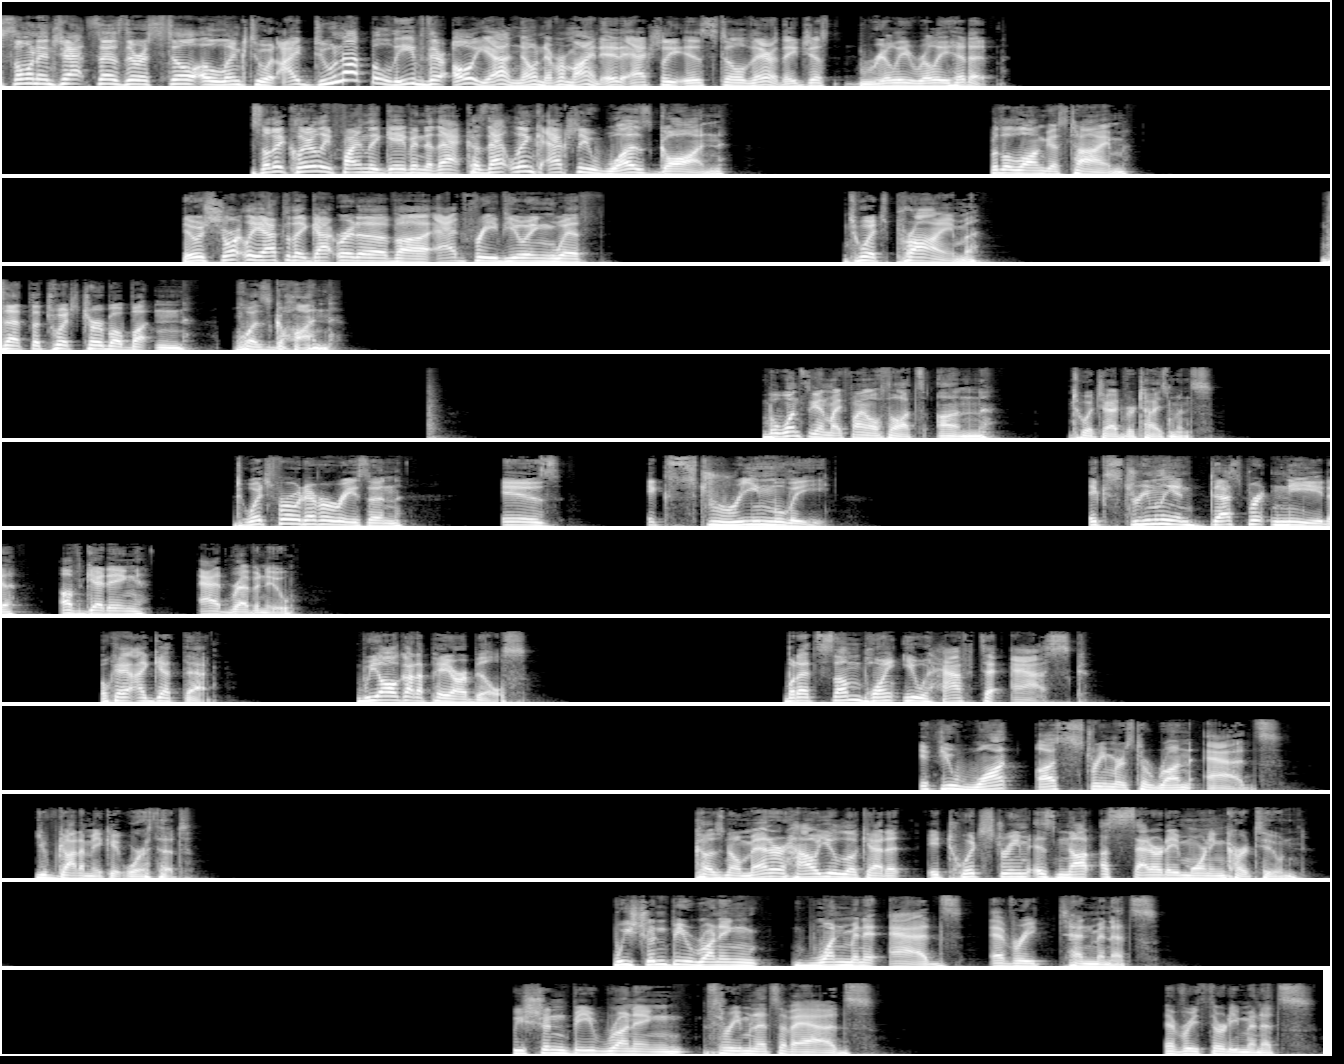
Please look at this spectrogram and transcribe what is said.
Someone in chat says there is still a link to it. I do not believe there. Oh, yeah, no, never mind. It actually is still there. They just really, really hit it. So they clearly finally gave into that because that link actually was gone for the longest time. It was shortly after they got rid of uh, ad free viewing with Twitch Prime that the Twitch Turbo button was gone. But once again, my final thoughts on Twitch advertisements. Twitch, for whatever reason, is extremely, extremely in desperate need of getting ad revenue. Okay, I get that. We all got to pay our bills. But at some point, you have to ask. If you want us streamers to run ads, you've got to make it worth it. Because no matter how you look at it, a Twitch stream is not a Saturday morning cartoon. We shouldn't be running one minute ads every 10 minutes. We shouldn't be running three minutes of ads every 30 minutes.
